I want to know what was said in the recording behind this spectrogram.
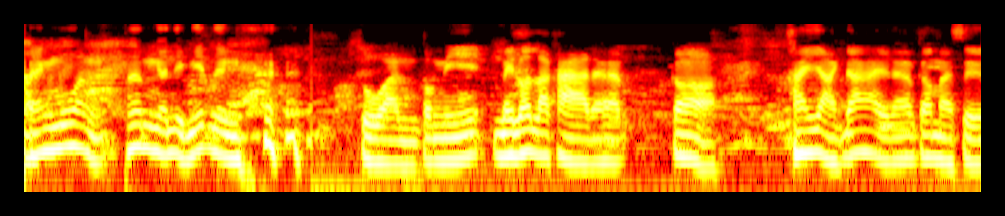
แบงค์ม่วงเพิ่มเงินอีกนิดนึง ส่วนตรงนี้ไม่ลดราคานะครับ ก็ใครอยากได้นะครับก็มาซื้อ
